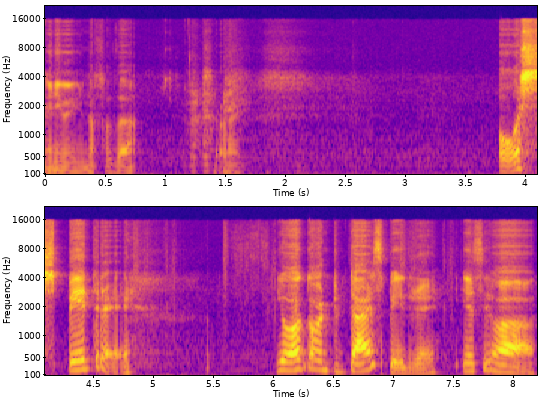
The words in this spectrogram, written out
Anyway, enough of that. Sorry. Oh, Spedre! You are going to die, Spedre. Yes, you are.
